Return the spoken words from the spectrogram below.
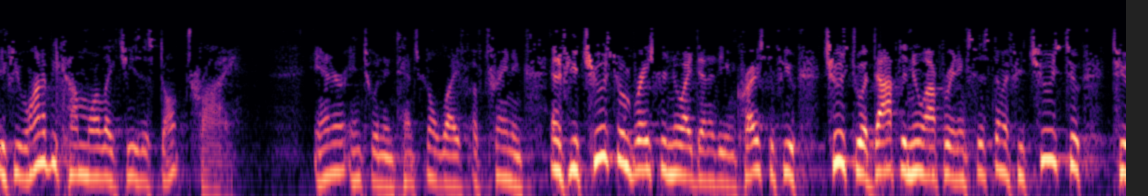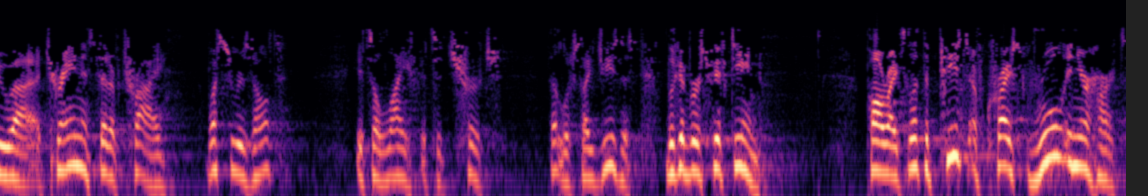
if you want to become more like Jesus, don't try. Enter into an intentional life of training. And if you choose to embrace your new identity in Christ, if you choose to adopt a new operating system, if you choose to, to uh, train instead of try, what's the result? It's a life, it's a church that looks like Jesus. Look at verse 15. Paul writes, Let the peace of Christ rule in your hearts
